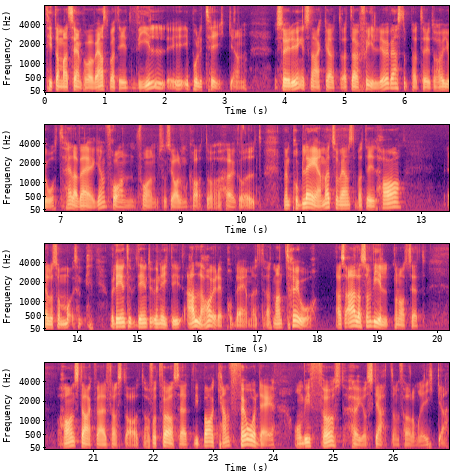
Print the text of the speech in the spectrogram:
tittar man sen på vad Vänsterpartiet vill i, i politiken så är det ju inget snack att, att där skiljer ju Vänsterpartiet och har gjort hela vägen från, från Socialdemokrater och högerut. Men problemet som Vänsterpartiet har, eller som, och det är inte, det är inte unikt, är, alla har ju det problemet, att man tror, alltså alla som vill på något sätt ha en stark välfärdsstat har fått för sig att vi bara kan få det om vi först höjer skatten för de rika.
